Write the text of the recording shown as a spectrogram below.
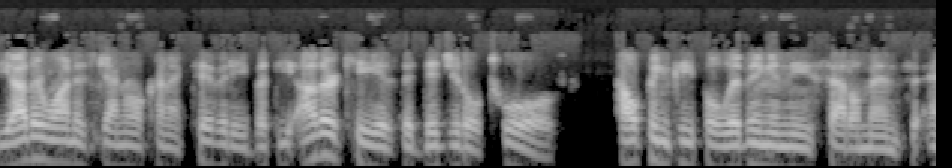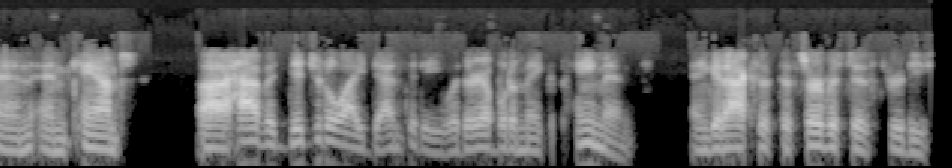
the other one is general connectivity, but the other key is the digital tools, helping people living in these settlements and, and camps uh, have a digital identity where they're able to make payments and get access to services through these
